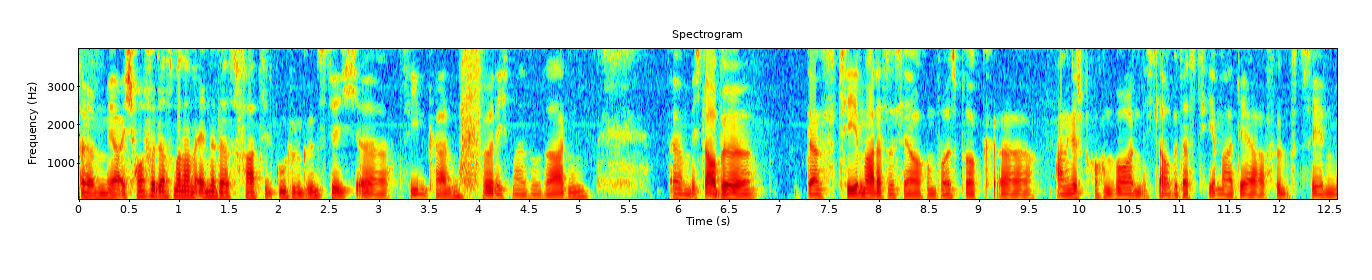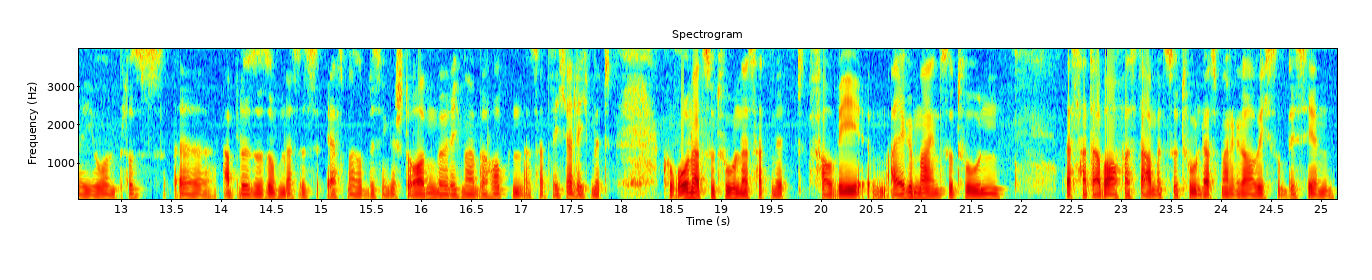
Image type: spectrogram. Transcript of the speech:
Ähm, ja, ich hoffe, dass man am Ende das Fazit gut und günstig äh, ziehen kann, würde ich mal so sagen. Ähm, ich glaube, das Thema, das ist ja auch im Wolfsblog äh, angesprochen worden, ich glaube, das Thema der 15 Millionen plus äh, Ablösesummen, das ist erstmal so ein bisschen gestorben, würde ich mal behaupten. Das hat sicherlich mit Corona zu tun, das hat mit VW im Allgemeinen zu tun. Das hat aber auch was damit zu tun, dass man, glaube ich, so ein bisschen,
